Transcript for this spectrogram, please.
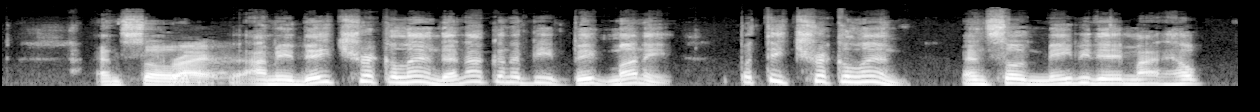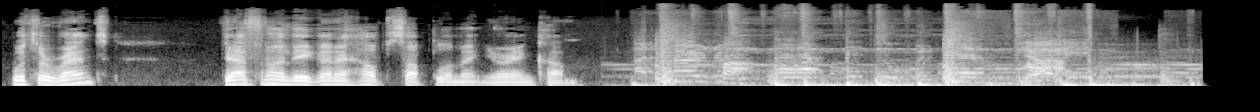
and so Right. I mean they trickle in. They're not going to be big money, but they trickle in, and so maybe they might help with the rent. Definitely, they're going to help supplement your income. I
